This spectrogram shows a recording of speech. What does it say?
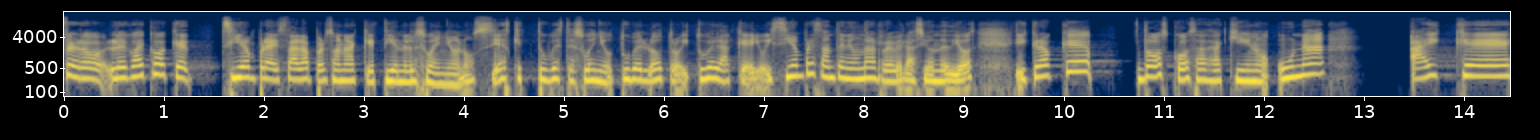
Pero luego hay como que siempre está la persona que tiene el sueño, ¿no? Si es que tuve este sueño, tuve el otro y tuve el aquello, y siempre están teniendo una revelación de Dios. Y creo que dos cosas aquí, ¿no? Una, hay que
